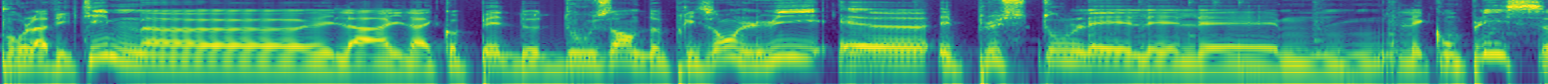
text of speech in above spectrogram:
pour la victime, il, a, il a écopé de 12 ans de prison. Lui et plus tous les, les, les, complices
